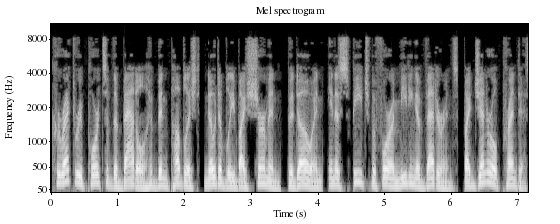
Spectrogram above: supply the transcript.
Correct reports of the battle have been published, notably by Sherman, Badeau and, in a speech before a meeting of veterans, by General Prentiss,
